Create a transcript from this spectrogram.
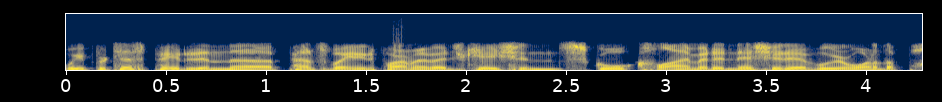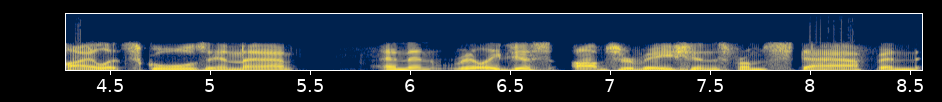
we participated in the Pennsylvania Department of Education School Climate Initiative. We were one of the pilot schools in that. And then really just observations from staff and,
